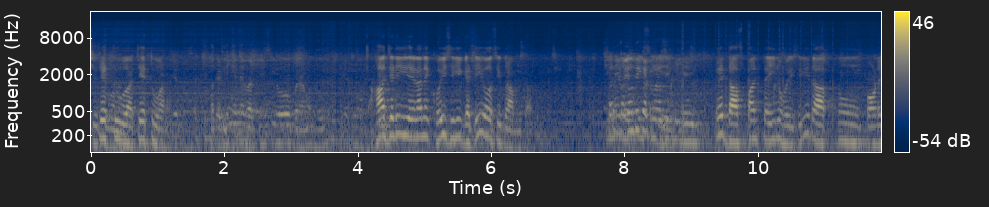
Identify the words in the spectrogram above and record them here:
ਚੇਤੂ ਆ ਚੇਤੂ ਆ ਸਰ ਜਿਹੜੀ ਗੱਡੀ ਇਹਨੇ ਵਰਤੀ ਸੀ ਉਹ ਬਰਾਮਦ ਹੋ ਗਈ ਹਾਂ ਜਿਹੜੀ ਇਹਨਾਂ ਨੇ ਖੋਈ ਸੀਗੀ ਗੱਡੀ ਉਹ ਅਸੀਂ ਬਰਾਮਦ ਕਰ ਲਈ। ਸਰ ਕਦੋਂ ਦੀ ਘਟਨਾ ਸੀ ਕੀ ਇਹ? 10 5 23 ਨੂੰ ਹੋਈ ਸੀਗੀ ਰਾਤ ਨੂੰ ਪੌਣੇ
